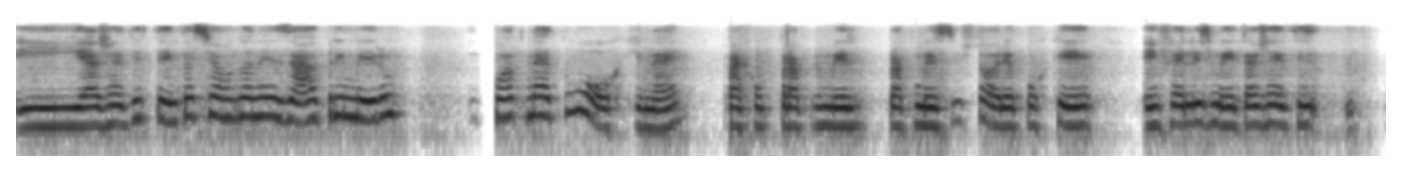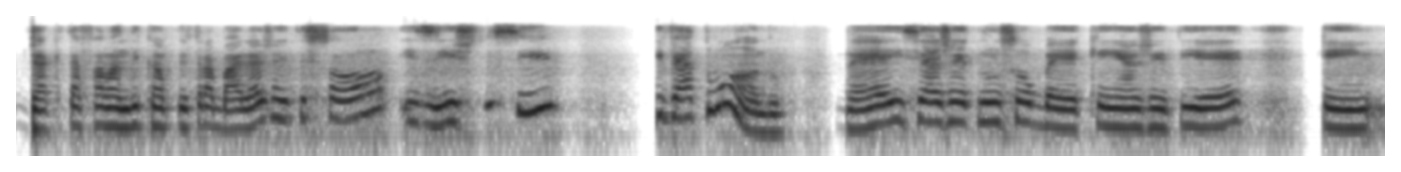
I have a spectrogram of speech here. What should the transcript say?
E a gente tenta se organizar primeiro enquanto network, né? Para começar essa história, porque infelizmente, a gente, já que está falando de campo de trabalho, a gente só existe se estiver atuando, né? E se a gente não souber quem a gente é, quem,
